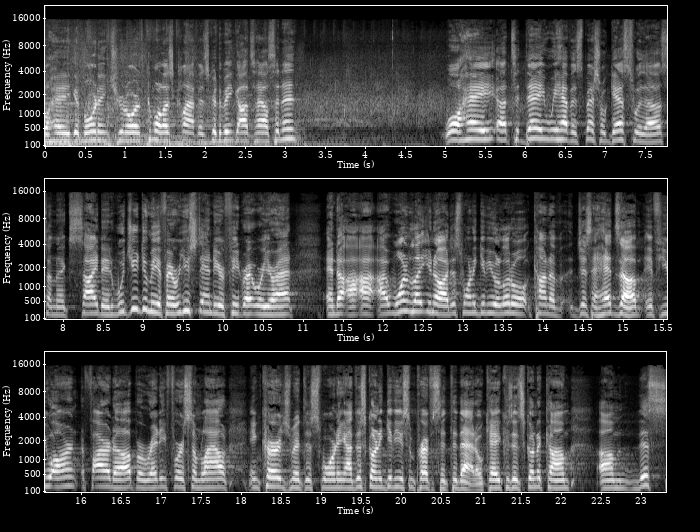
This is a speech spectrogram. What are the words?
Well, hey, good morning, True North. Come on, let's clap. It's good to be in God's house, isn't it? Well, hey, uh, today we have a special guest with us. I'm excited. Would you do me a favor? You stand to your feet right where you're at. And I, I, I want to let you know, I just want to give you a little kind of just a heads up. If you aren't fired up or ready for some loud encouragement this morning, I'm just going to give you some preface to that, okay? Because it's going to come. Um, this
